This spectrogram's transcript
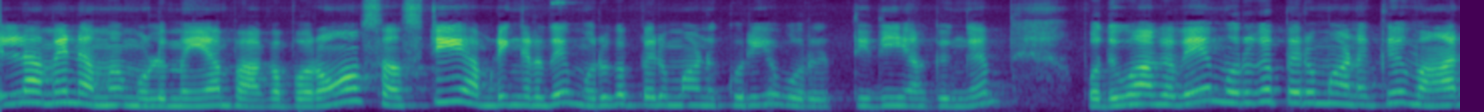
எல்லாமே எல்லாமே நம்ம முழுமையாக பார்க்க போகிறோம் சஷ்டி அப்படிங்கிறது முருகப்பெருமானுக்குரிய ஒரு திதி ஆகுங்க. பொதுவாகவே முருகப்பெருமானுக்கு வார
